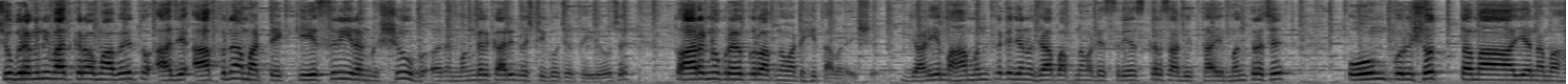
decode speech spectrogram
શુભ રંગની વાત કરવામાં આવે તો આજે આપના માટે કેસરી રંગ શુભ અને મંગલકારી દ્રષ્ટિગોચર થઈ રહ્યો છે. તો આ રંગનો પ્રયોગ કરો, આપના માટે હિતાવ રહેશે. જાણીએ મહામંત્ર કે જેનો જાપ આપના માટે શ્રેયસ્કર સાબિત થાય એ મંત્ર છે. ઓમ પુરુષોત્તમાય નમઃ.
